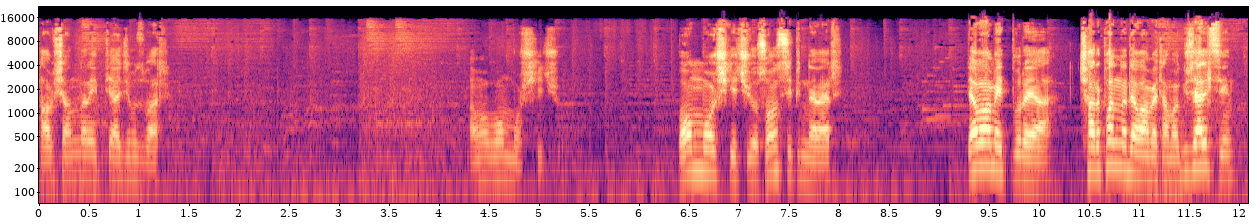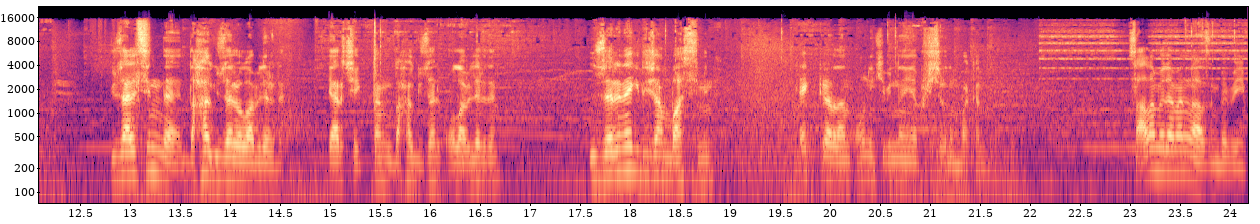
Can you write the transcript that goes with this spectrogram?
Tavşanlara ihtiyacımız var. Ama bomboş geçiyor. Bomboş geçiyor. Son spinle ver. Devam et buraya. Çarpanla devam et ama güzelsin. Güzelsin de daha güzel olabilirdin. Gerçekten daha güzel olabilirdin. Üzerine gideceğim bahsimin. Tekrardan 12.000'den yapıştırdım bakalım. Sağlam ödemen lazım bebeğim.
